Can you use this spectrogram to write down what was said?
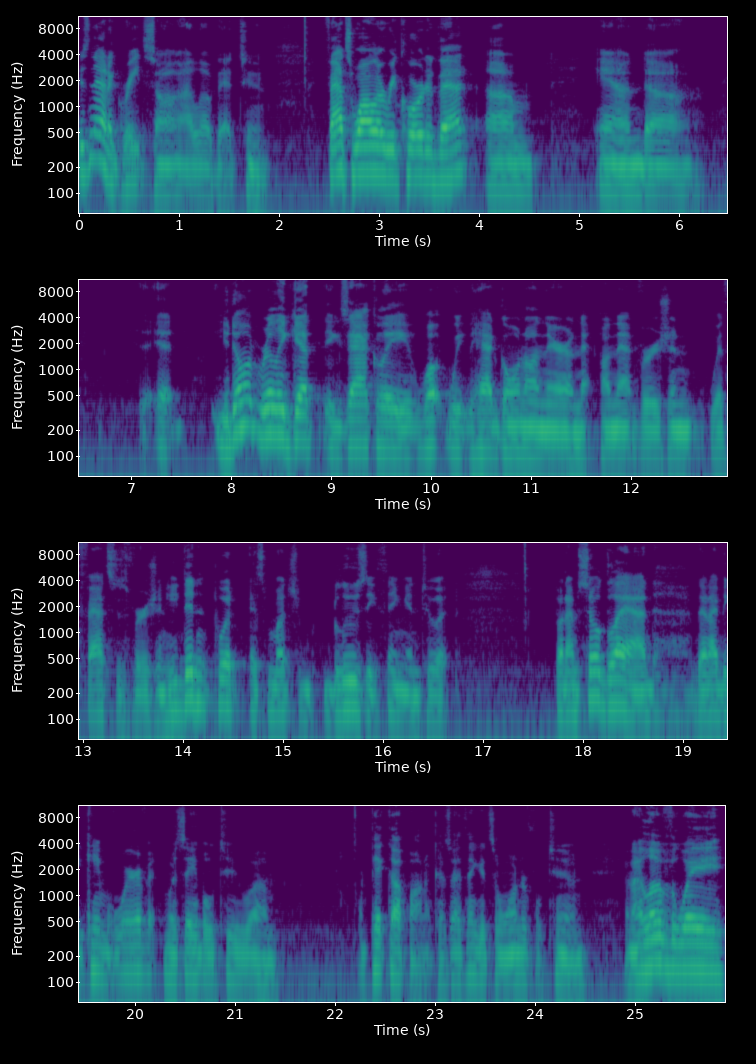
Isn't that a great song? I love that tune. Fats Waller recorded that, um, and uh, it. You don't really get exactly what we had going on there on that, on that version with Fats's version. He didn't put as much bluesy thing into it, but I'm so glad that I became aware of it and was able to um, pick up on it because I think it's a wonderful tune, and I love the way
